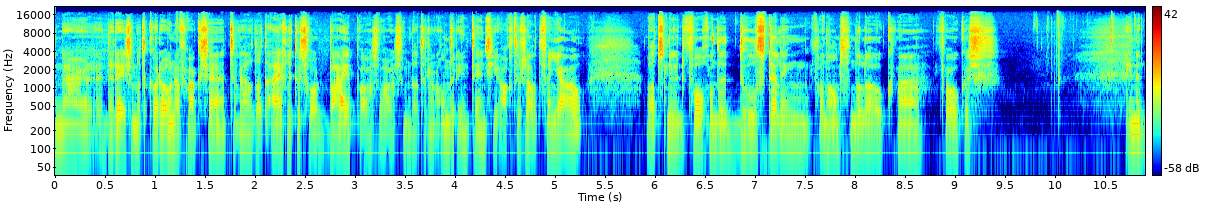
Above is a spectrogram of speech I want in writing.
naar de race om het coronavaccin. Terwijl dat eigenlijk een soort bypass was, omdat er een andere intentie achter zat van jou. Wat is nu de volgende doelstelling van Hans van der Loo qua focus in het,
